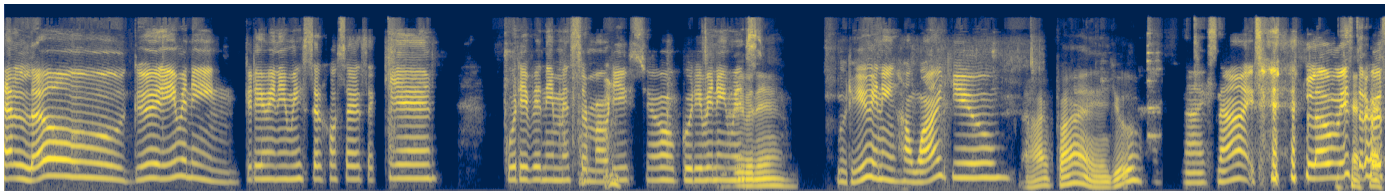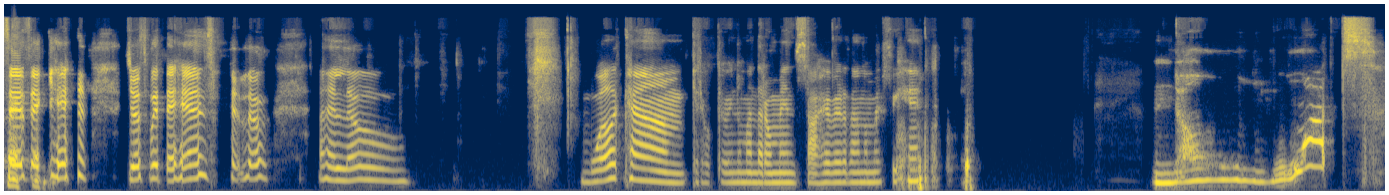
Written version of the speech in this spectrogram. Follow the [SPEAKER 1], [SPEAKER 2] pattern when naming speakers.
[SPEAKER 1] Hello, good evening. Good evening, Mr. Jose Ezequiel. Good evening, Mr. Mauricio. Good evening,
[SPEAKER 2] Good evening.
[SPEAKER 1] Good evening, how are you?
[SPEAKER 2] I'm fine. And you?
[SPEAKER 1] Nice, nice. Hello, Mr. Jose Ezequiel. Just with the hands. Hello. Hello. Welcome. Creo que hoy no mandaron mensaje, ¿verdad? No me fijé. No. What?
